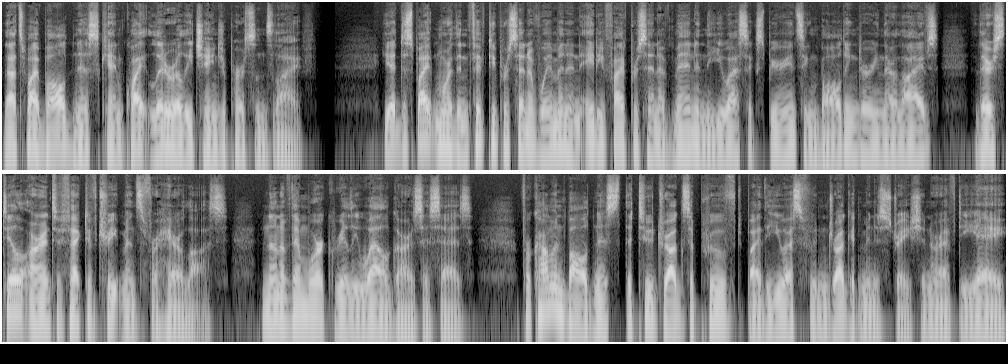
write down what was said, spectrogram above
That's why baldness can quite literally change a person's life. Yet, despite more than 50% of women and 85% of men in the U.S. experiencing balding during their lives, there still aren't effective treatments for hair loss. None of them work really well, Garza says. For common baldness, the two drugs approved by the U.S. Food and Drug Administration, or FDA,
